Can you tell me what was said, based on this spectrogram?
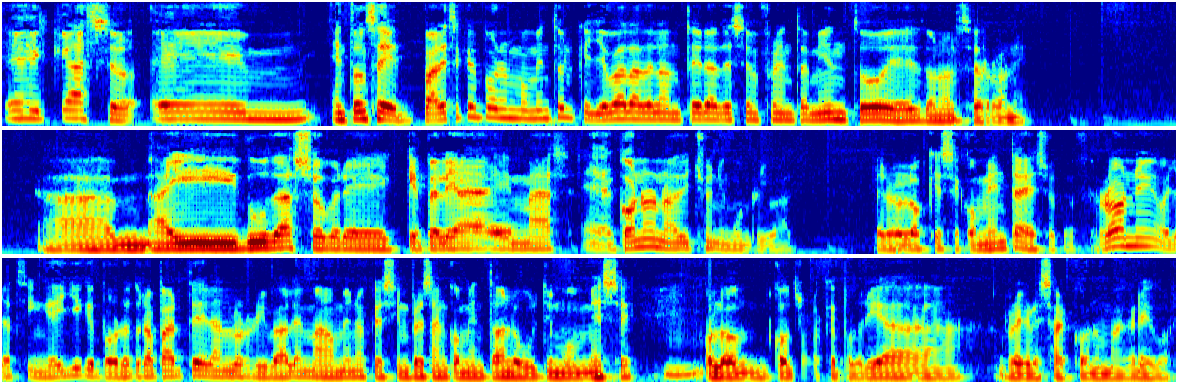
El caso. eh, entonces, parece que por el momento el que lleva la delantera de ese enfrentamiento es Donald Cerrone. Hay dudas sobre qué pelea es más. Eh, Conor no ha dicho ningún rival. Pero lo que se comenta es eso, que Cerrone o Justin Gagey, que por otra parte eran los rivales más o menos que siempre se han comentado en los últimos meses con los- contra los que podría regresar Conor McGregor.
